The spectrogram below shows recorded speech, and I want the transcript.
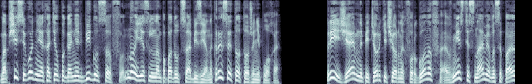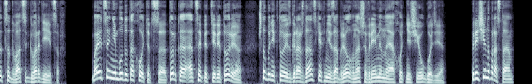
Вообще, сегодня я хотел погонять бигусов, но если нам попадутся обезьяны-крысы, то тоже неплохо. Приезжаем на пятерке черных фургонов, вместе с нами высыпаются 20 гвардейцев. Бойцы не будут охотиться, только оцепят территорию, чтобы никто из гражданских не забрел в наши временные охотничьи угодья. Причина проста.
